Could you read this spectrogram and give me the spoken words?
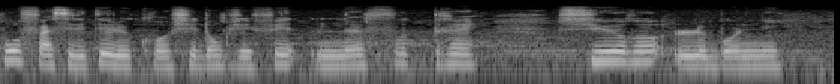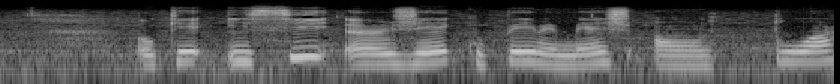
pour faciliter le crochet. Donc j'ai fait 9 traits sur le bonnet ok ici euh, j'ai coupé mes mèches en trois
